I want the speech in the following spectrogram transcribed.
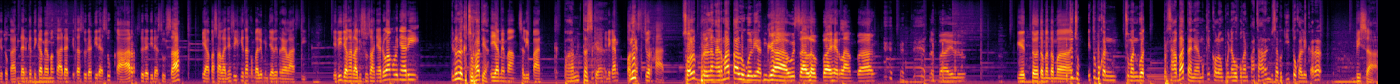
gitu kan. Dan ketika memang keadaan kita sudah tidak sukar sudah tidak susah ya apa salahnya sih kita kembali menjalin relasi. Jadi jangan lagi susahnya doang lu nyari Ini lu lagi curhat ya? iya memang selipan Pantes kan. ini kan podcast curhat Soalnya berelang air mata lu gue lihat. Nggak usah lebay Herlambang Lebay lu Gitu teman-teman Itu itu bukan cuman buat persahabatan ya. Mungkin kalau yang punya hubungan pacaran bisa begitu kali karena bisa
